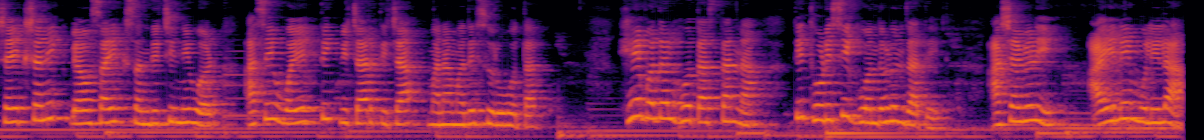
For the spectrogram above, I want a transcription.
शैक्षणिक व्यावसायिक संधीची निवड असे वैयक्तिक विचार तिच्या मनामध्ये सुरू होतात. हे बदल होत असताना ती थोडीशी गोंधळून जाते. अशा वेळी आईने मुलीला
